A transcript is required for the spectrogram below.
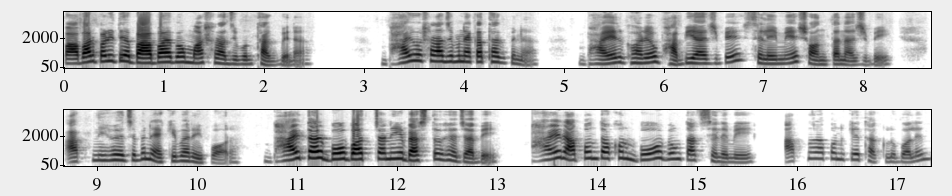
বাবার বাড়িতে বাবা এবং মা সারা জীবন থাকবে না। ভাইও সারা জীবন একা থাকবে না। ভাইয়ের ঘরেও ভাবি আসবে ছেলে মেয়ে সন্তান আসবে। আপনি হয়ে যাবেন একেবারেই পর। ভাই তার বউ বাচ্চা নিয়ে ব্যস্ত হয়ে যাবে। ভাইয়ের আপন তখন বউ এবং তার ছেলে মেয়ে। আপনার আপন কে থাকল বলেন?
